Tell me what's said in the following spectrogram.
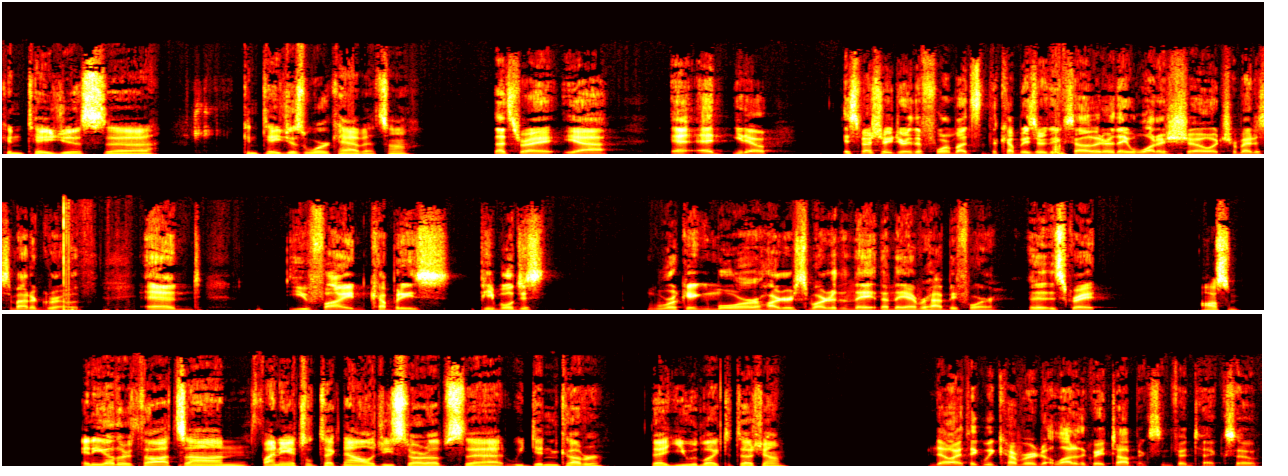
Contagious, uh, contagious work habits, huh? That's right. Yeah, and, and, you know, especially during the four months that the companies are in the accelerator, they want to show a tremendous amount of growth, and you find companies, people just working more, harder, smarter than they than they ever have before. It's great. Awesome. Any other thoughts on financial technology startups that we didn't cover that you would like to touch on? No, I think we covered a lot of the great topics in fintech. So,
